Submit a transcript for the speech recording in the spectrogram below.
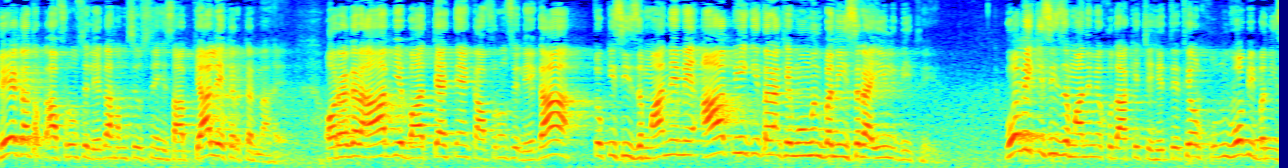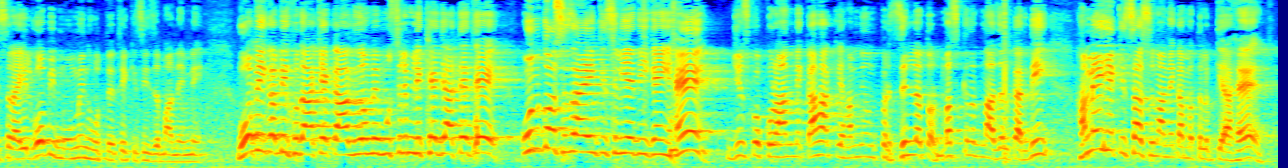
लेगा तो काफरों से लेगा, हमसे उसने हिसाब क्या लेकर करना है? और अगर आप ये बात कहते हैं, काफरों से लेगा तो किसी जमाने में आप ही की तरह के मोमन बनी इसराइल भी थे। वो भी किसी ज़माने में खुदा के चहेते थे और वो भी बनी इसराइल, वो भी मोमिन होते थे किसी ज़माने में। वो भी कभी खुदा के कागज़ों में मुस्लिम लिखे जाते थे। उनको सजाएँ किस लिए दी गई हैं? जिसको कुरान में कहा कि हमने उन पर जिल्लत और मस्कनत नाजल कर दी। हमें ये किस्सा सुनाने का मतलब क्या है?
